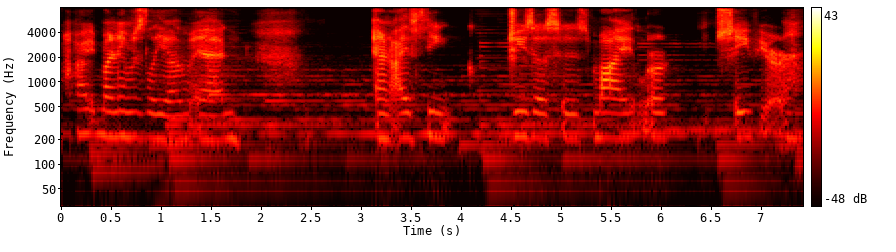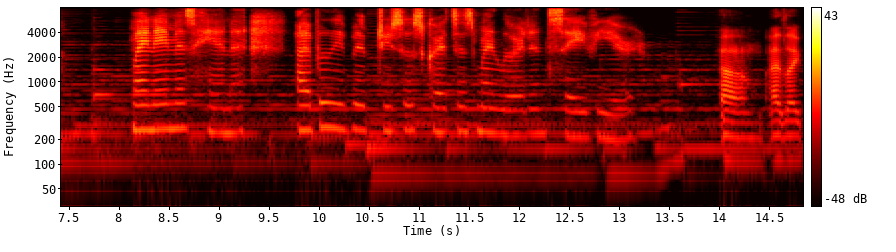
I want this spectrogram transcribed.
Hi, my name is Liam, and and I think Jesus is my Lord Savior. My name is Hannah. I believe that Jesus Christ is my Lord and Savior. Um, I'd like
